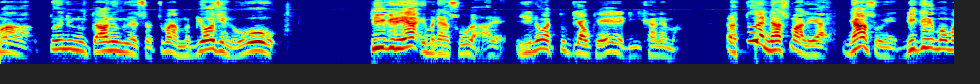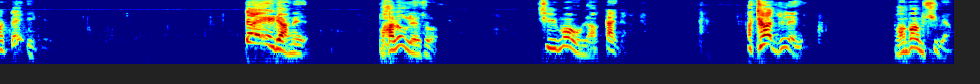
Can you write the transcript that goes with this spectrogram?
မသွေးနုနုတားနုနုနဲ့ဆိုကျမမပြောချင်လို့ ဒီကလေးကအင်မတန်ဆိုးတာတဲ့ရင်းတော့ तू တယောက်တည်းတဲ့ဒီခန်းထဲမှာအဲ့တော့သူ့ရဲ့ nurse မလေးကညဆိုရင်ဒီကလေးပေါ်မှာတက်အိတ်တယ်တက်အိတ်တာနဲ့ဘာလုပ်လဲဆိုတော့ချီမောက်လာကြိုက်တာအထကြည့်လိုက်ဘာမှမရှိပြန်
